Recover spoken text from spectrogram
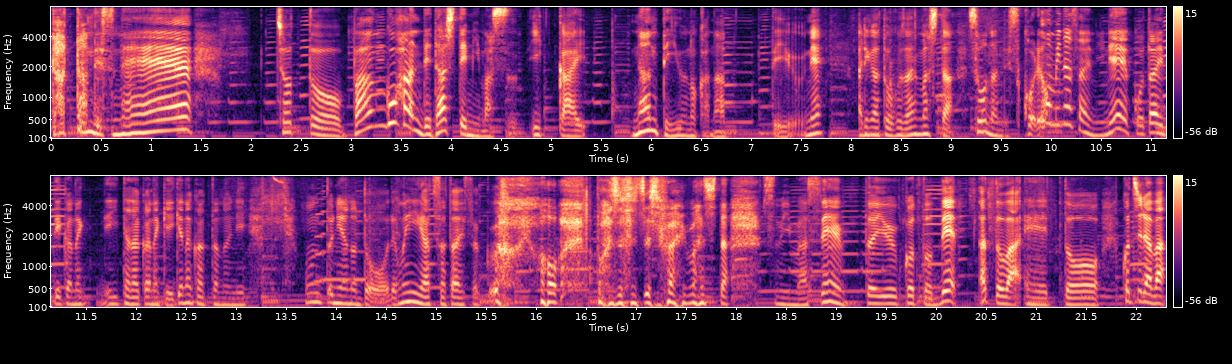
だったんですね。ちょっと晩ご飯で出してみます。一回。なんて言うのかなっていうね。ありがとうございました。そうなんです。これを皆さんにね答えていかないただかなきゃいけなかったのに本当にあのどうでもいい暑さ対策を 募集してしまいました。すみません。ということであとはえっ、とこちらは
